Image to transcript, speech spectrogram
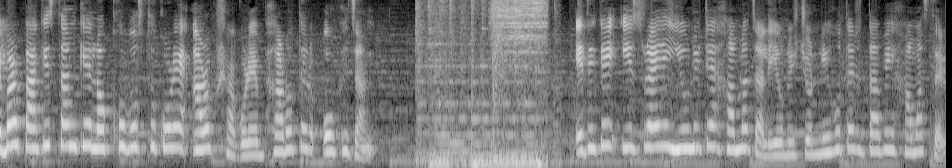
এবার পাকিস্তানকে লক্ষ্যবস্তু করে আরব সাগরে ভারতের অভিযান। এদিকে ইসরায়েলি ইউনিটে হামলা চালিয়ে উনিশ জন নিহতের দাবি হামাসের।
